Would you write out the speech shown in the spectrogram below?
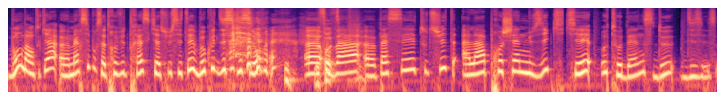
Bon bah en tout cas euh, merci pour cette revue de presse qui a suscité beaucoup de discussions. Euh, on va euh, passer tout de suite à la prochaine musique qui est Autodance de Disease.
